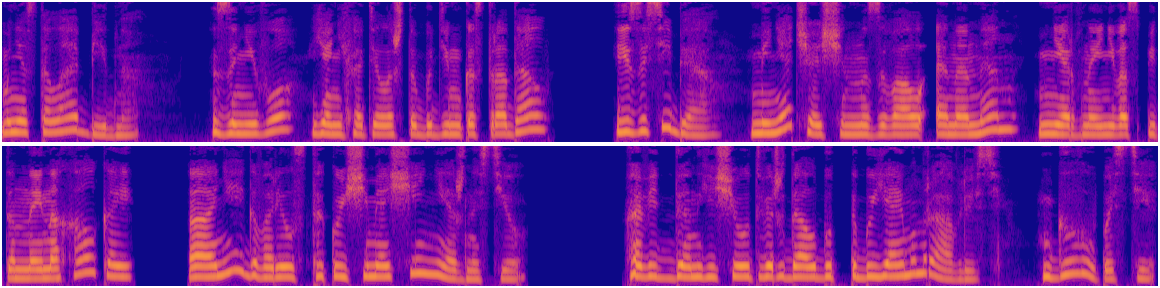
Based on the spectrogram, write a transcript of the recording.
Мне стало обидно. За него я не хотела, чтобы Димка страдал, и за себя. Меня чаще называл ННН, нервной невоспитанной нахалкой, а о ней говорил с такой щемящей нежностью. А ведь Дэн еще утверждал, будто бы я ему нравлюсь. Глупости.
